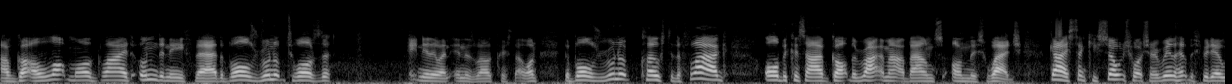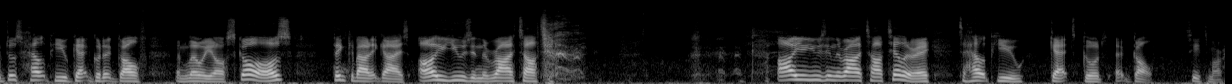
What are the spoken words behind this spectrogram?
I've got a lot more glide underneath there. The ball's run up towards the, it nearly went in as well, Chris, that one. The ball's run up close to the flag, all because I've got the right amount of bounce on this wedge. Guys, thank you so much for watching. I really hope this video does help you get good at golf and lower your scores. Think about it, guys. Are you using the right artillery? Are you using the right artillery to help you get good at golf? See you tomorrow.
